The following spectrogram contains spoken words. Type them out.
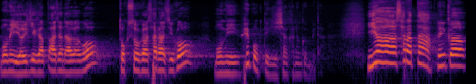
몸에 열기가 빠져나가고 독소가 사라지고 몸이 회복되기 시작하는 겁니다. 이야 살았다. 그러니까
